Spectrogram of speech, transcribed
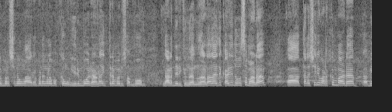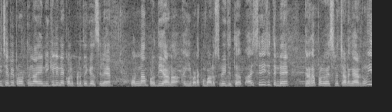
വിമർശനവും ആരോപണങ്ങളും ഒക്കെ ഉയരുമ്പോഴാണ് ഇത്തരം ഒരു സംഭവം നടന്നിരിക്കുന്നത് എന്നതാണ്. അതായത് കഴിഞ്ഞ ദിവസമാണ് Thalassery Vadakkumpad B J P പ്രവർത്തകനായ നിഖിലിനെ കൊലപ്പെടുത്തിയ കേസിലെ ഒന്നാം പ്രതിയാണ് ഈ വടക്കുംപാട് ശ്രീജിത്ത്. ആ ശ്രീജിത്തിന്റെ ഗൃഹപ്രവേശന ചടങ്ങായിരുന്നു. ഈ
